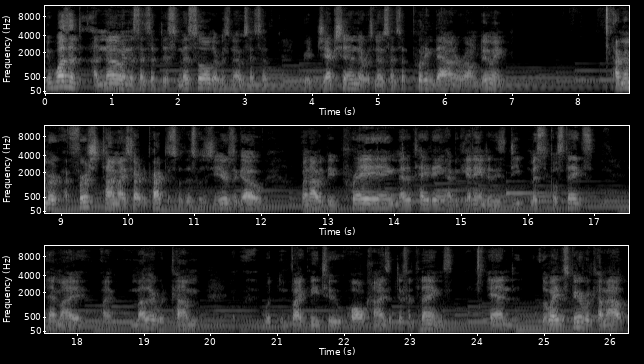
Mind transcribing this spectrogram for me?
It wasn't a no in the sense of dismissal, there was no sense of rejection, there was no sense of putting down or wrongdoing. I remember the first time I started to practice with this was years ago when I would be praying, meditating, I'd be getting into these deep mystical states, and my, my mother would come, would invite me to all kinds of different things, and the way the Spirit would come out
